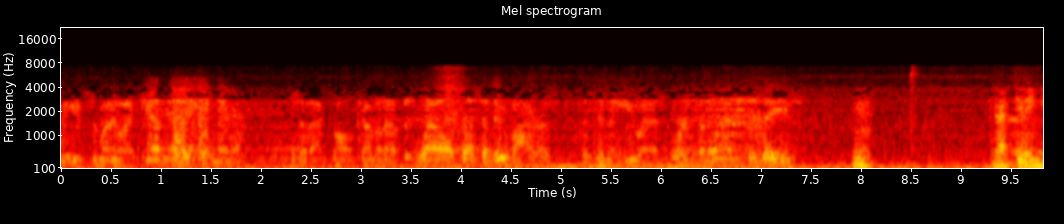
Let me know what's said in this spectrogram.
and get somebody like Jeb Bush in there. So that's all coming up as well. Plus a new virus that's in the U.S. worse than Lyme's disease. Hmm. Not getting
